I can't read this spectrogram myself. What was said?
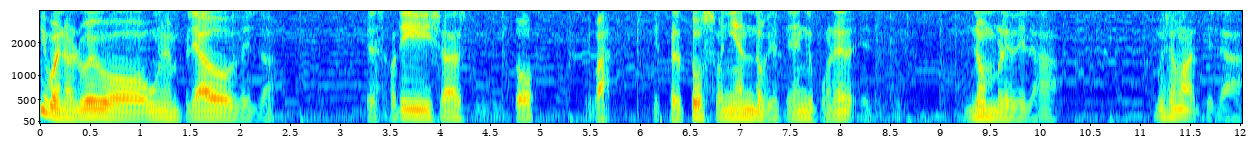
y bueno, luego un empleado de, la- de las zapatillas inventó, eh, despertó soñando que le tenían que poner el, nombre de la ¿cómo se llama? de la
